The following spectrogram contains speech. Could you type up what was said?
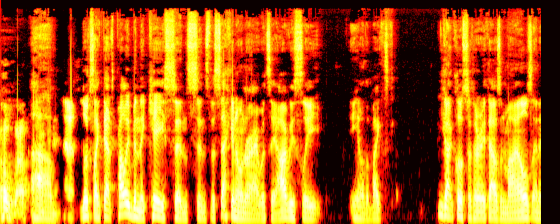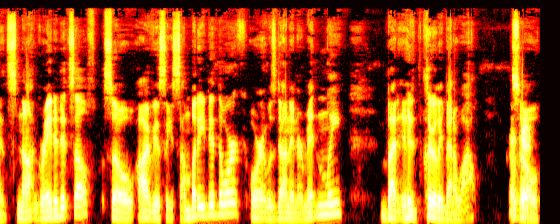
Oh wow! Um, it looks like that's probably been the case since since the second owner. I would say, obviously, you know, the bike's got close to thirty thousand miles, and it's not graded itself. So obviously, somebody did the work, or it was done intermittently. But it had clearly been a while. Okay. So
